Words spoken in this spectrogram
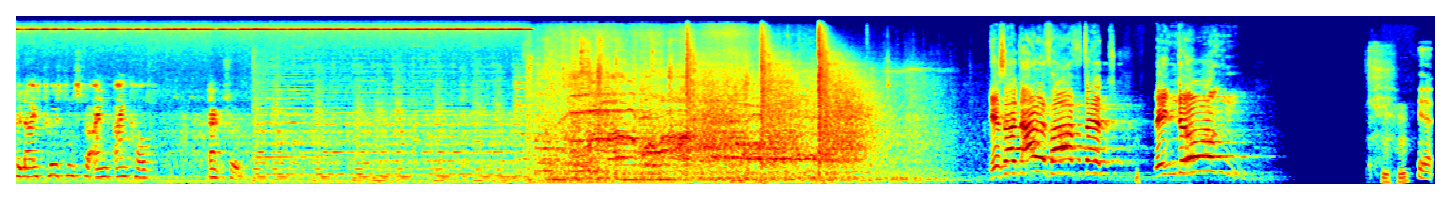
Vielleicht höchstens für einen Einkauf. Dankeschön. Ihr seid alle verhaftet wegen Drogen. Ja,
